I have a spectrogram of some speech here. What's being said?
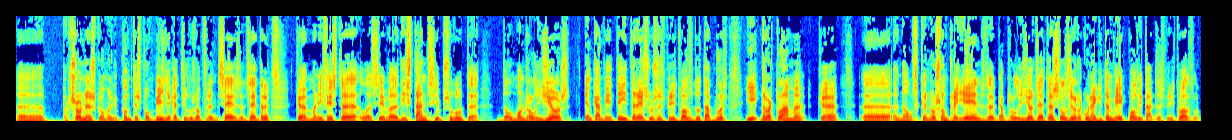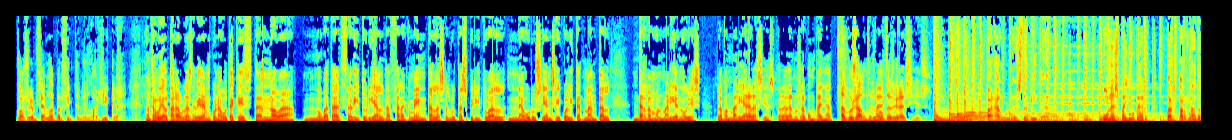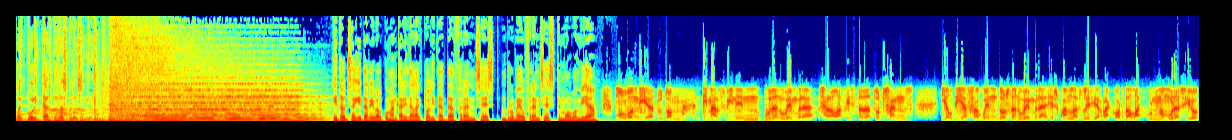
eh, persones, com el comte Esponville, aquest filòsof francès, etc, que manifesta la seva distància absoluta del món religiós i, en canvi, té interessos espirituals notables i reclama que eh, en els que no són creients de cap religió, etc, se'ls hi reconegui també qualitats espirituals, la cosa que em sembla perfectament lògica. Doncs avui al Paraules de Vida hem conegut aquesta nova novetat editorial de Fragmenta, la salut espiritual, neurociència i qualitat mental de Ramon Maria Nogués. Ramon Maria, gràcies per haver-nos acompanyat. A vosaltres, moltes gràcies. Paraules de vida. Un espai obert per parlar de l'actualitat a l'Església. I tot seguit arriba el comentari de l'actualitat de Francesc Romeu. Francesc, molt bon dia. Molt bon dia a tothom. dimarts vinent, 1 de novembre, serà la festa de Tots Sants i el dia següent, 2 de novembre, és quan l'Església recorda la commemoració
